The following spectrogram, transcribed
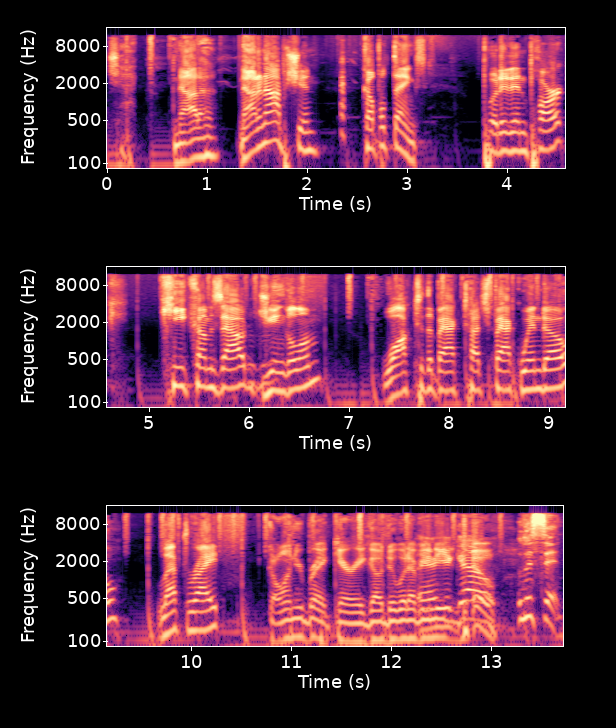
check. Not a not an option. Couple things. Put it in park. Key comes out. Mm-hmm. Jingle them. Walk to the back. Touch back window. Left, right. Go on your break, Gary. Go do whatever There you you need go. to do. Listen.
